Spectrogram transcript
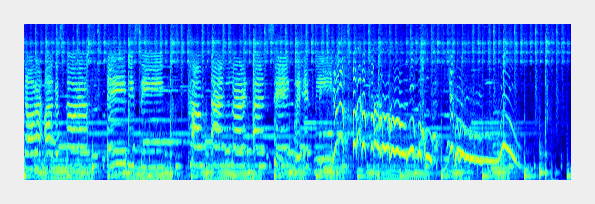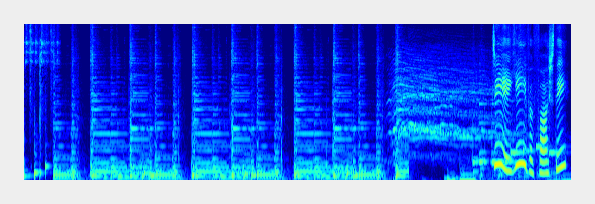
Nora Nora ABC come and learn and sing with me. Dia díomh a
